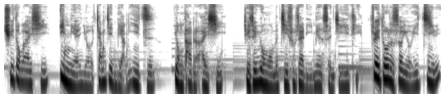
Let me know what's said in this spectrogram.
驱动 IC，一年有将近两亿只用它的 IC。就是用我们技术在里面省记忆体，最多的时候有一季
